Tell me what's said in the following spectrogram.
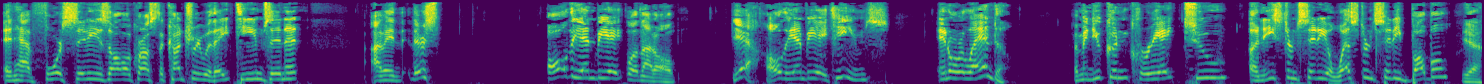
and have four cities all across the country with eight teams in it? I mean, there's all the NBA, well, not all, yeah, all the NBA teams in Orlando. I mean, you couldn't create two, an Eastern city, a Western city bubble Yeah.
